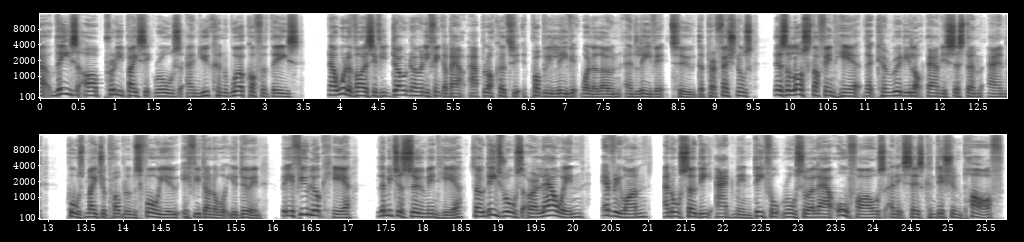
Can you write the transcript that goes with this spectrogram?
Now these are pretty basic rules and you can work off of these. Now I would advise if you don't know anything about AppLocker to probably leave it well alone and leave it to the professionals. There's a lot of stuff in here that can really lock down your system and cause major problems for you if you don't know what you're doing. But if you look here, let me just zoom in here. So these rules are allowing everyone and also the admin default rules to allow all files and it says condition path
